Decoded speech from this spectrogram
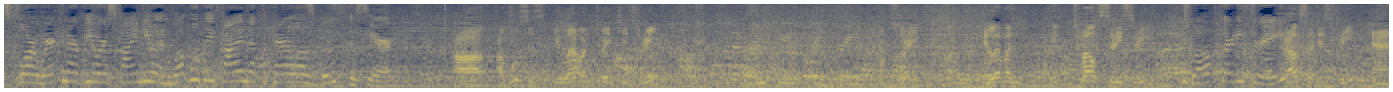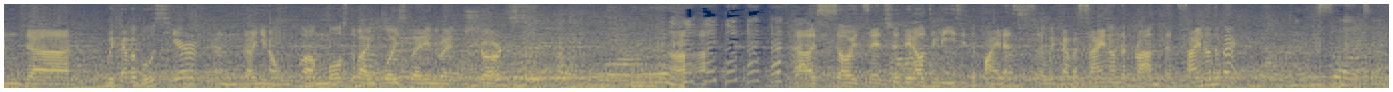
conference floor. Where can our viewers find you, and what will they find at the Parallels booth this year? Uh, our booth is 1123. I'm sorry, 11, 1233. 1233. 1233, and uh, we have a booth here, and uh, you know uh, most of our employees wearing red shirts. Uh, uh, so it's, it should be relatively easy to find us. So we have a sign on the front and sign on the back. Excellent.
